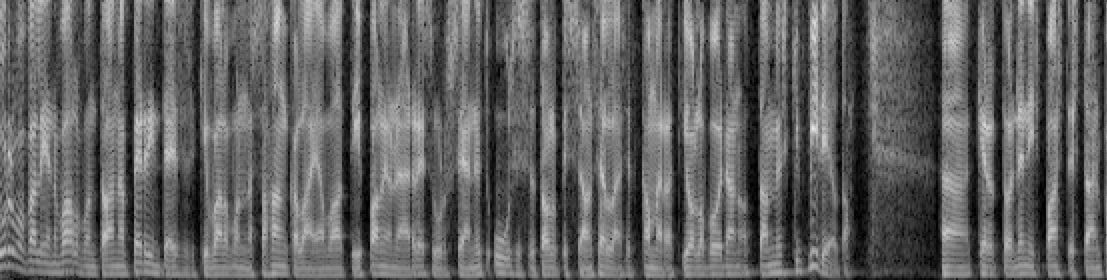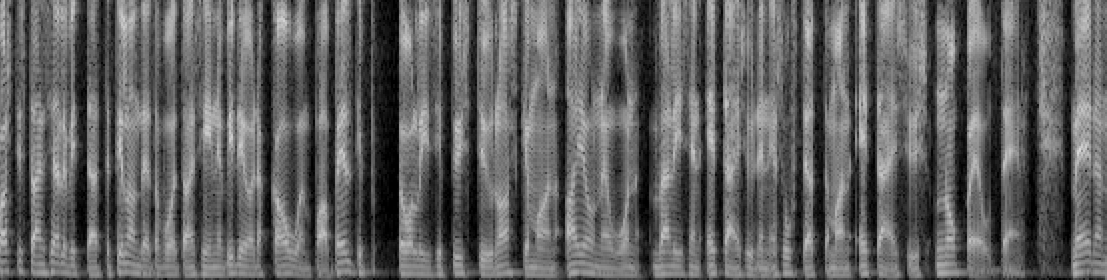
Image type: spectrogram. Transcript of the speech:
Turvavälien valvonta on perinteisessäkin valvonnassa hankalaa ja vaatii paljon nämä resursseja. Nyt uusissa tolpissa on sellaiset kamerat, joilla voidaan ottaa myöskin videota kertoo Dennis Pastistain. Pastistain selvittää, että tilanteita voitaisiin videoida kauempaa. Peltipoliisi pystyy laskemaan ajoneuvon välisen etäisyyden ja suhteuttamaan etäisyys nopeuteen. Meidän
